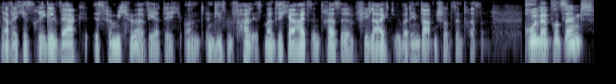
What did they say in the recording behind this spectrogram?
ja, welches Regelwerk ist für mich höherwertig. Und in diesem Fall ist mein Sicherheitsinteresse vielleicht über dem Datenschutzinteresse. 100 Prozent.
